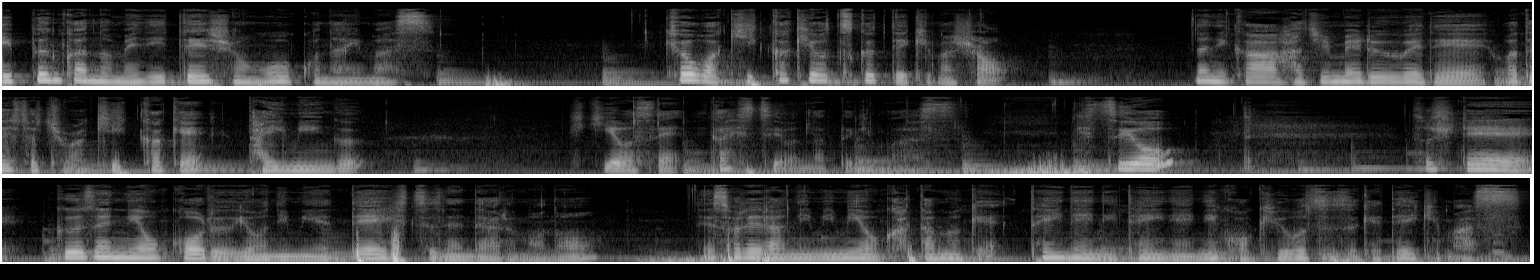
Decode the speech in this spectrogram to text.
1分間のメディテーションを行います。今日はきっかけを作っていきましょう。何か始める上で私たちはきっかけタイミング引き寄せが必要になってきます。必要。そして偶然に起こるように見えて必然であるもの。でそれらに耳を傾け丁寧に丁寧に呼吸を続けていきます。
